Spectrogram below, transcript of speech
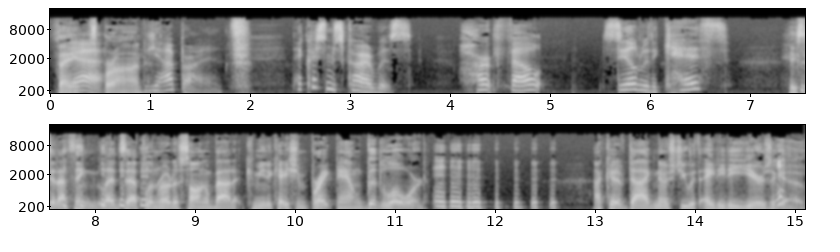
Thanks, yeah. Brian. Yeah, Brian. that Christmas card was heartfelt, sealed with a kiss. He said, I think Led Zeppelin wrote a song about it. Communication breakdown. Good Lord. I could have diagnosed you with ADD years ago.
